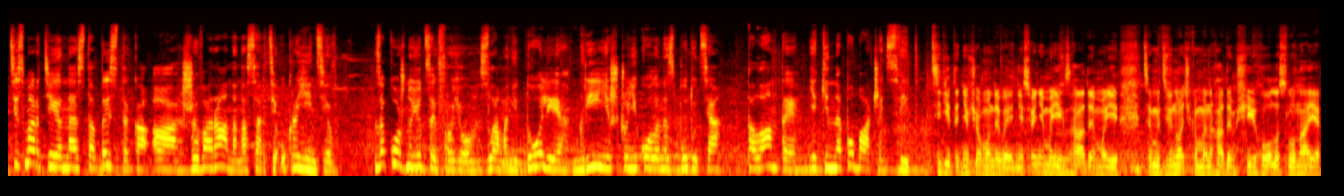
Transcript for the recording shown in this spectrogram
Ці смерті не статистика, а жива рана на серці українців. За кожною цифрою зламані долі, мрії, що ніколи не збудуться, таланти, які не побачать світ. Ці діти ні в чому не винні. Сьогодні ми їх згадуємо і цими дзвіночками нагадуємо, що їх голос лунає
